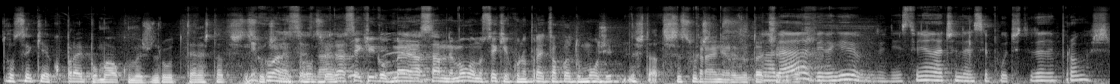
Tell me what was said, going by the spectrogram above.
То всеки, ако прави по-малко, между другото, те нещата ще се случат. Никога не се знае. Да, всеки от мен, аз сам не мога, но всеки ако направи това, което може, Нещата ще се случат. крайният резултат А, ще да, бъде. винаги единственият начин да не се получите да не пробваш.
